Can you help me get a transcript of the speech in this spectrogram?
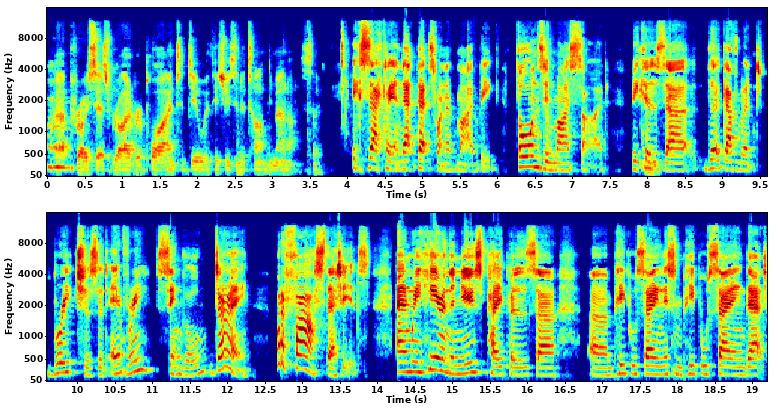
uh, mm. process right of reply and to deal with issues in a timely manner. So exactly, and that that's one of my big thorns in my side because mm. uh, the government breaches it every single day. What a farce that is. And we hear in the newspapers uh, um, people saying this and people saying that.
